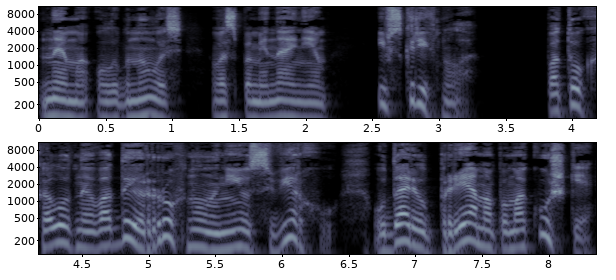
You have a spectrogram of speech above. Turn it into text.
Немо улыбнулась воспоминанием и вскрикнула. Поток холодной воды рухнул на нее сверху, ударил прямо по макушке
